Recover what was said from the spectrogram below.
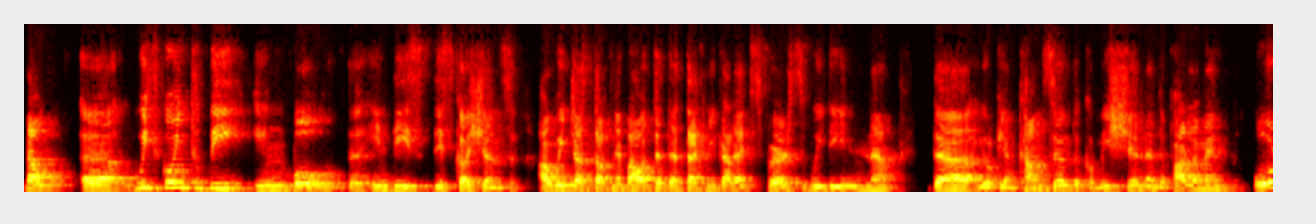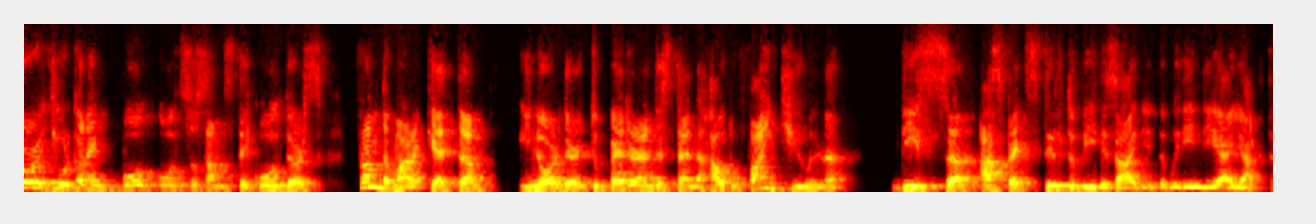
Now, uh, who is going to be involved in these discussions? Are we just talking about the technical experts within uh, the European Council, the Commission, and the Parliament, or you're going to involve also some stakeholders from the market um, in order to better understand how to fine tune these uh, aspects still to be decided within the AI Act?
